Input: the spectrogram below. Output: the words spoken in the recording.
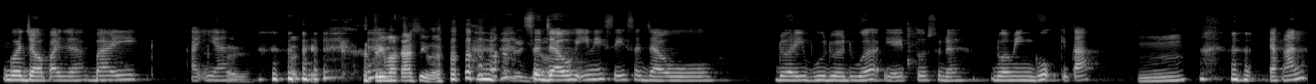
Gue jawab aja. Baik, Aian. Oke. Terima kasih loh. Sejauh ini sih, sejauh 2022 yaitu sudah dua minggu kita, Hmm, ya kan?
